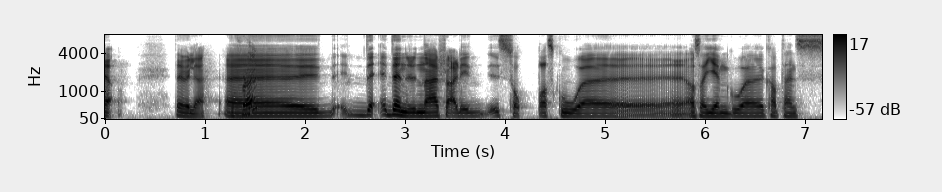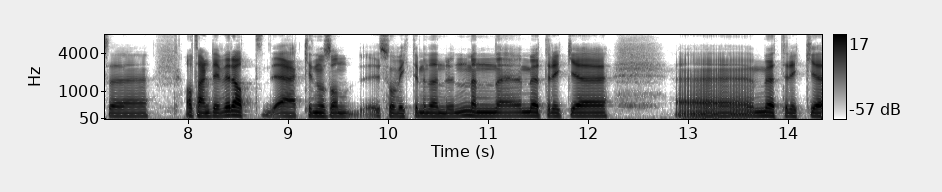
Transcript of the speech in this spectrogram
Ja, det vil jeg. Eh, denne runden her så er de såpass gode, eh, altså jevngode kapteinsalternativer, at det er ikke noe sånn så viktig med denne runden, men eh, møter ikke eh, møter ikke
